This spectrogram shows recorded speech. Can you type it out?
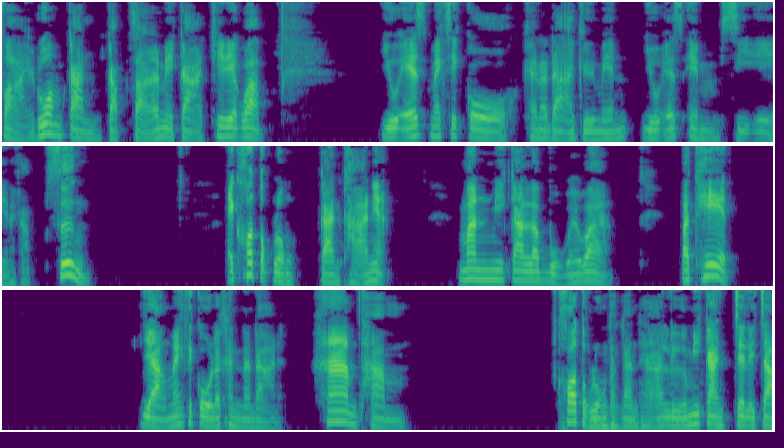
ฝ่ายร่วมกันกับสหรัฐอเมริกาที่เรียกว่า U.S. Mexico Canada Agreement USMCA นะครับ ซึ่ง ไอ้ข้อตกลงการค้าเนี่ย มันมีการระบุไว้ว่าประเทศ อย่างเม็กซิโกและแคนาดาเนี่ยห้ามทำข้อตกลงทางการค้า หรือมีการเจรจา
